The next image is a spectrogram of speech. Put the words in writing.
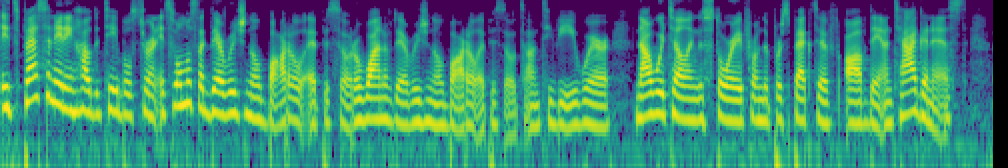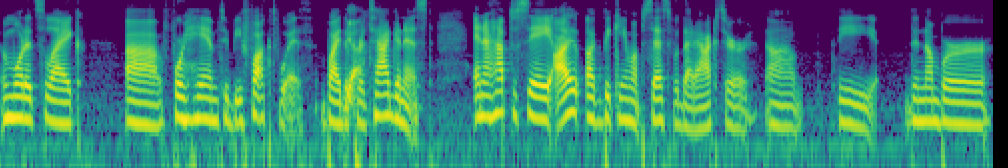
It's fascinating how the tables turn. It's almost like the original Bottle episode, or one of the original Bottle episodes on TV, where now we're telling the story from the perspective of the antagonist and what it's like uh, for him to be fucked with by the Yeah. protagonist. And I have to say, I like became obsessed with that actor. Uh, the the number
